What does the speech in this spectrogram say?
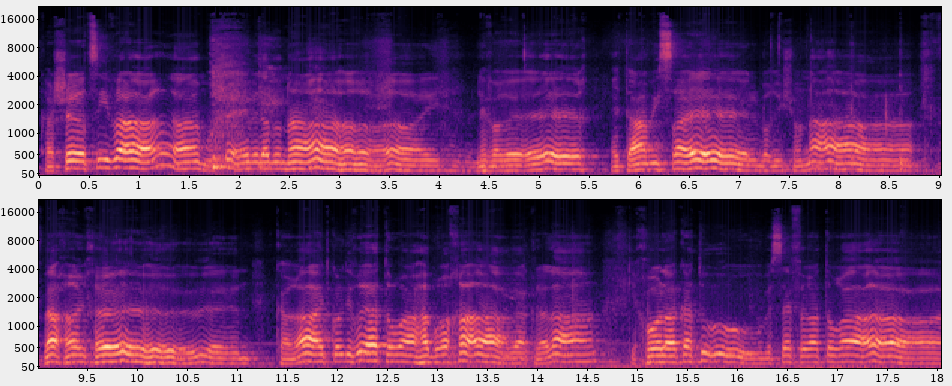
כאשר ציווה משה ודד אדוני לברך את עם ישראל בראשונה, ואחרי כן קרא את כל דברי התורה, הברכה והקללה, ככל הכתוב בספר התורה.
